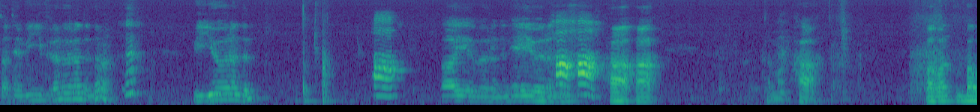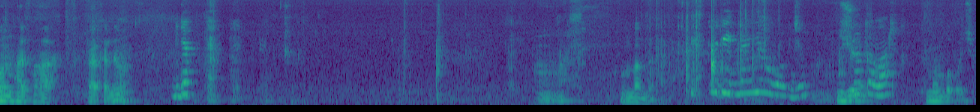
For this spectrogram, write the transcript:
Zaten V'yi falan öğrendin değil mi? Hı? V'yi öğrendin. A. A'yı öğrendin. E'yi öğrendin. Ha ha. Ha ha. Tamam ha. Baban babanın harfi ha. Hakan değil mi? Bir de Bundan da. istediğinden ye babacığım. Şurada var. Tamam babacığım.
